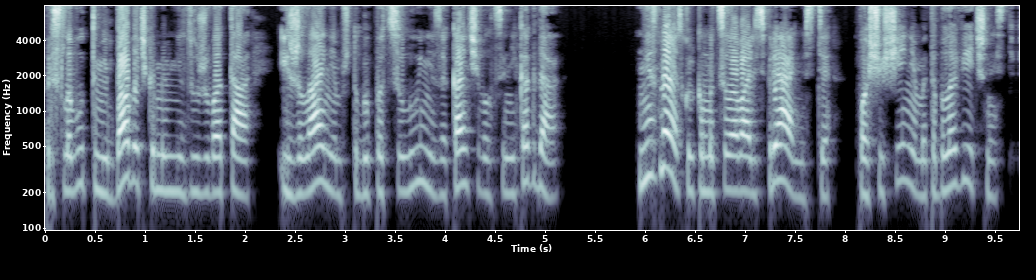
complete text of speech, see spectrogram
пресловутыми бабочками внизу живота и желанием, чтобы поцелуй не заканчивался никогда. Не знаю, сколько мы целовались в реальности, по ощущениям это была вечность.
